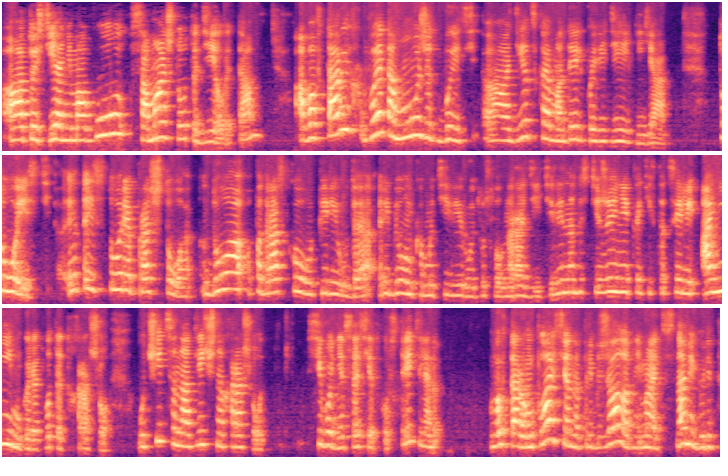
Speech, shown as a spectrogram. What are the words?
А, то есть я не могу сама что-то делать. Да? А во-вторых, в этом может быть детская модель поведения. То есть эта история про что? До подросткового периода ребенка мотивируют условно родители на достижение каких-то целей. Они ему говорят, вот это хорошо. Учиться на отлично хорошо сегодня соседку встретили, она во втором классе, она прибежала, обнимается с нами, говорит,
